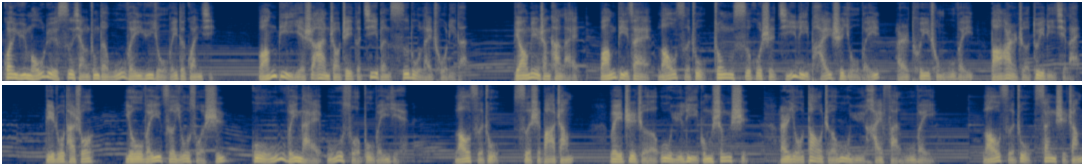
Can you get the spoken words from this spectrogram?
关于谋略思想中的无为与有为的关系，王弼也是按照这个基本思路来处理的。表面上看来，王弼在《老子注》中似乎是极力排斥有为而推崇无为，把二者对立起来。比如他说：“有为则有所失，故无为乃无所不为也。”《老子注》四十八章：“为智者务欲立功生事，而有道者务欲还反无为。”《老子注》三十章。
